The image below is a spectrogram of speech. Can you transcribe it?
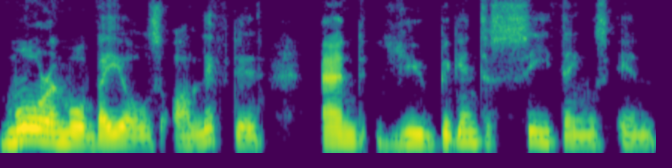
more and more veils are lifted, and you begin to see things in,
